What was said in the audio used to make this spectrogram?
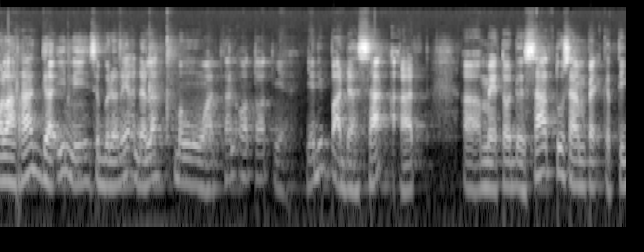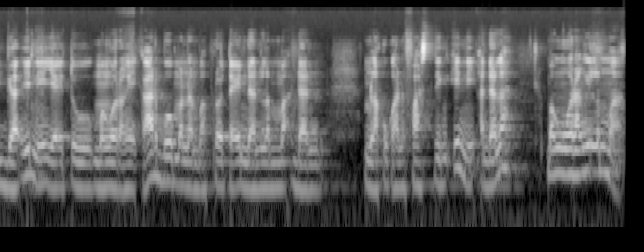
olahraga ini sebenarnya adalah menguatkan ototnya. Jadi pada saat uh, metode 1 sampai ketiga ini yaitu mengurangi karbo, menambah protein dan lemak dan melakukan fasting ini adalah mengurangi lemak.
